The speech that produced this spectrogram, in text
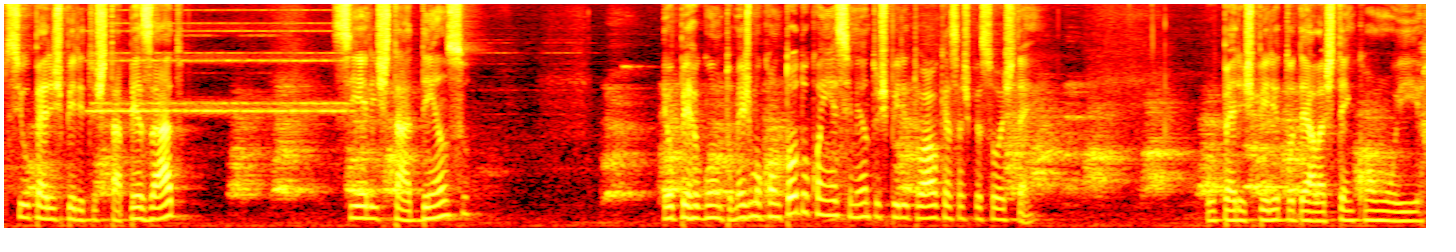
se o perispírito está pesado, se ele está denso, eu pergunto, mesmo com todo o conhecimento espiritual que essas pessoas têm, o perispírito delas tem como ir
